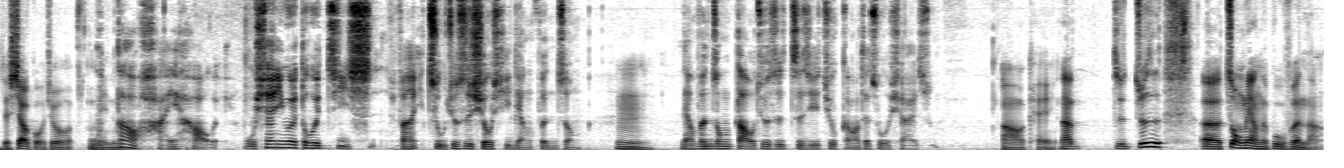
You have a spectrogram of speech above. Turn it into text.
就效果就没那么我倒还好哎，我现在因为都会计时，反正一组就是休息两分钟，嗯两分钟到就是直接就赶快再做下一组。啊，OK，那就就是呃重量的部分啦，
